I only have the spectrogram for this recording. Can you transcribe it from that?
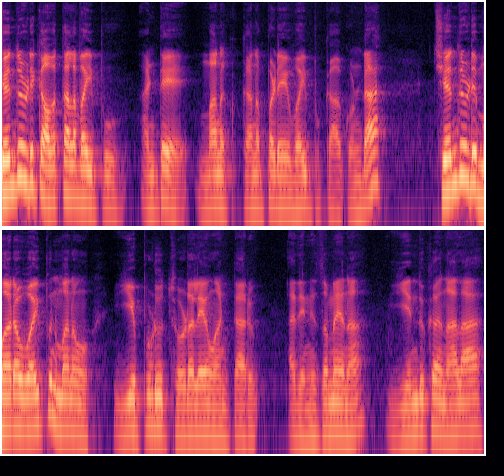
చంద్రుడికి అవతల వైపు అంటే మనకు కనపడే వైపు కాకుండా చంద్రుడి మరోవైపును మనం ఎప్పుడూ చూడలేం అంటారు. అది నిజమేనా? ఎందుకనాలా?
